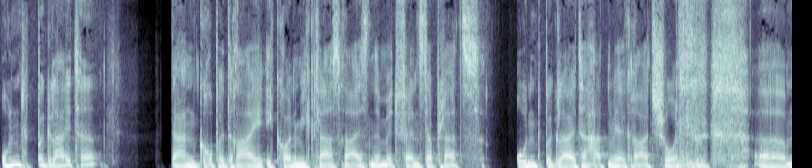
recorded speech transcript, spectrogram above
und Begleiter. Dann Gruppe 3 Economy Class Reisende mit Fensterplatz und Begleiter hatten wir gerade schon. Ähm,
